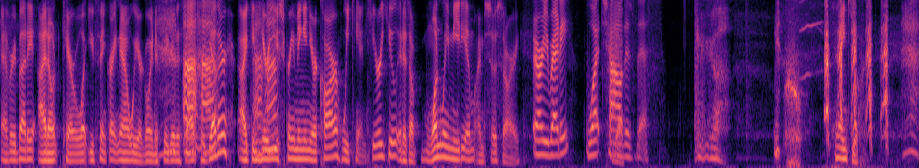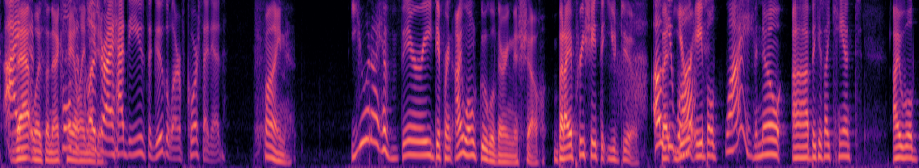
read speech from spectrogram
Everybody, I don't care what you think right now. We are going to figure this out together. I can hear you screaming in your car. We can't hear you. It is a one-way medium. I'm so sorry. Are you ready? What child Yes. is this? Thank you. I, That was an exhale Full disclosure, needed. I had to use the Googler. Of course I did. Fine. You and I have very different. I won't Google during this show, but I appreciate that you do. Oh, but you you're won't? able. Why? No, uh, because I can't. I will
